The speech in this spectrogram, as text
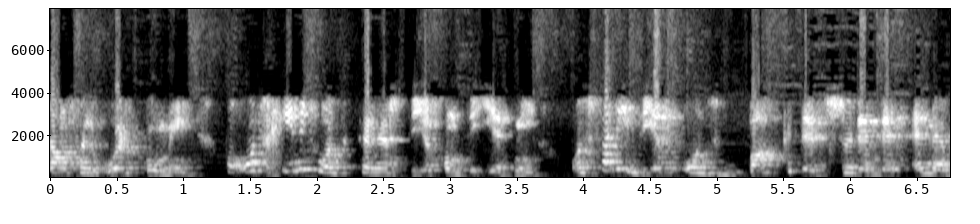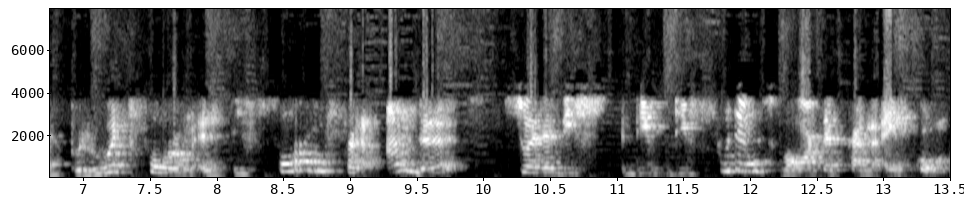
daarvan oorkom nie. Maar ons gee nie vir ons kinders deeg om te eet nie. Ons vat die deeg, ons bak dit sodat dit in 'n broodvorm is. Die vorm verander sodat die die die voedingswaarde kan uitkom.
